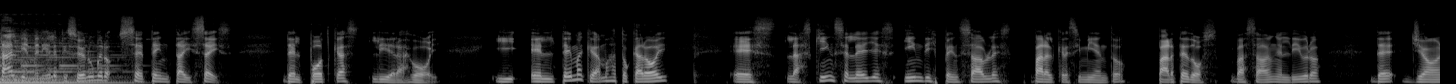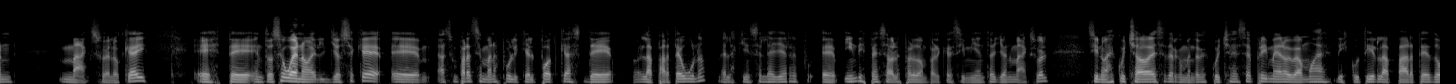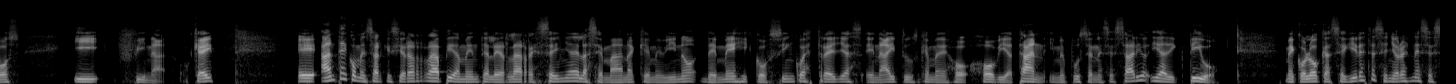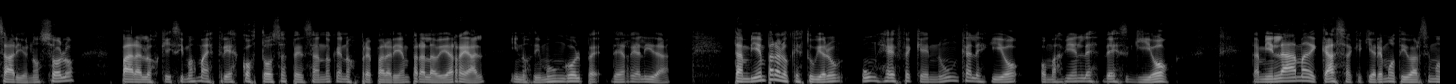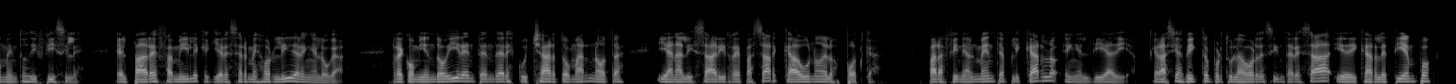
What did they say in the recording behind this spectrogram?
Tal? Bienvenido al episodio número 76 del podcast Liderazgo Hoy. Y el tema que vamos a tocar hoy es las 15 leyes indispensables para el crecimiento, parte 2, basado en el libro de John Maxwell, ¿ok? Este, entonces, bueno, yo sé que eh, hace un par de semanas publiqué el podcast de la parte 1 de las 15 leyes eh, indispensables perdón, para el crecimiento de John Maxwell. Si no has escuchado ese, te recomiendo que escuches ese primero y vamos a discutir la parte 2 y final, ¿ok? Eh, antes de comenzar, quisiera rápidamente leer la reseña de la semana que me vino de México, 5 estrellas en iTunes que me dejó Joviatán y me puse necesario y adictivo. Me coloca, seguir a este señor es necesario, no solo para los que hicimos maestrías costosas pensando que nos prepararían para la vida real y nos dimos un golpe de realidad, también para los que estuvieron un jefe que nunca les guió o más bien les desguió. También la ama de casa que quiere motivarse en momentos difíciles, el padre de familia que quiere ser mejor líder en el hogar. Recomiendo ir, entender, escuchar, tomar notas y analizar y repasar cada uno de los podcasts para finalmente aplicarlo en el día a día. Gracias Víctor por tu labor desinteresada y dedicarle tiempo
